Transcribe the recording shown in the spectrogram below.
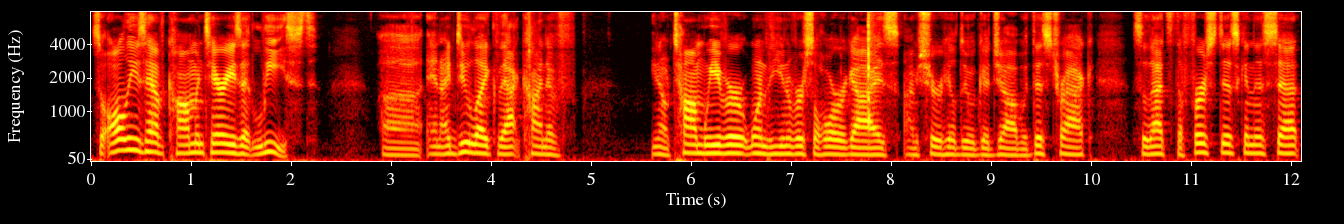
So all these have commentaries at least Uh, and I do like that kind of, you know, Tom Weaver, one of the Universal horror guys. I'm sure he'll do a good job with this track. So that's the first disc in this set.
